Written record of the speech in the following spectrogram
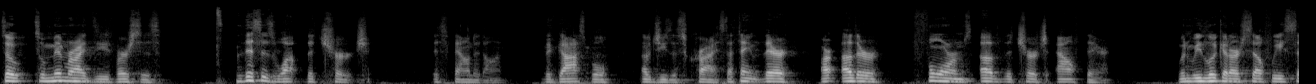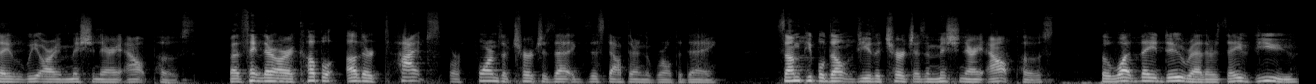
So, so memorize these verses. This is what the church is founded on the gospel of Jesus Christ. I think there are other forms of the church out there. When we look at ourselves, we say we are a missionary outpost. But I think there are a couple other types or forms of churches that exist out there in the world today. Some people don't view the church as a missionary outpost, but what they do, rather, is they view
